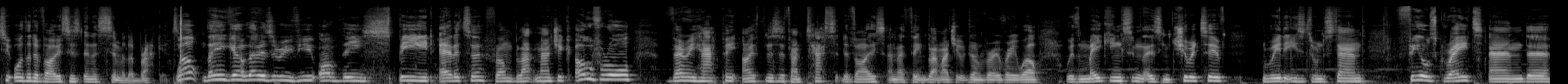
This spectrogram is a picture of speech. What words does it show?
to other devices in a similar bracket. Well, there you go. That is a review of the Speed Editor from Blackmagic. Overall, very happy. I think this is a fantastic device and I think Blackmagic have done very, very well with making something that is intuitive, really easy to understand, feels great, and uh,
